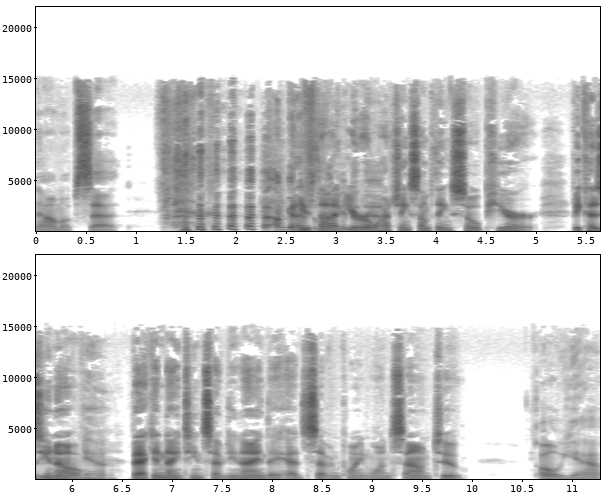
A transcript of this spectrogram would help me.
now i'm upset i'm gonna have You to thought you were that. watching something so pure because you know, yeah back in 1979 they had 7.1 sound too. oh yeah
